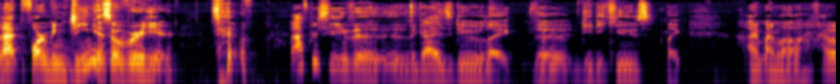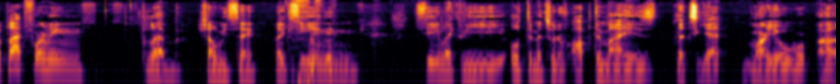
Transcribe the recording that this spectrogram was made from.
platforming genius over here. So After seeing the the guys do like the GDQs, like I'm I'm a I'm a platforming pleb, shall we say? Like seeing seeing like the ultimate sort of optimized. Let's get Mario. Uh,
